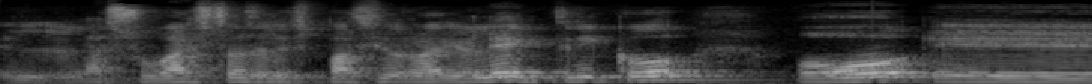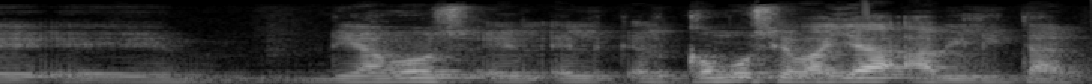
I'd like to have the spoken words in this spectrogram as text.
las subastas del espacio radioeléctrico o, eh, eh, digamos, el, cómo se vaya a habilitar.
